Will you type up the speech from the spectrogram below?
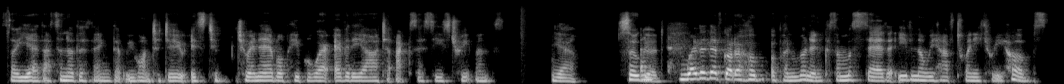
So yeah, that's another thing that we want to do is to to enable people wherever they are to access these treatments. Yeah. So good. And whether they've got a hub up and running, because I must say that even though we have 23 hubs,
